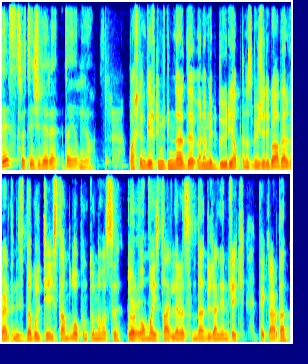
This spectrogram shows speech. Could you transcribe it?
ve stratejilere dayanıyor. Başkanım geçtiğimiz günlerde önemli bir duyuru yaptınız. Müjdeli bir haber verdiniz. WTA İstanbul Open turnuvası 4-10 Evet. Mayıs tarihleri arasında düzenlenecek tekrardan.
